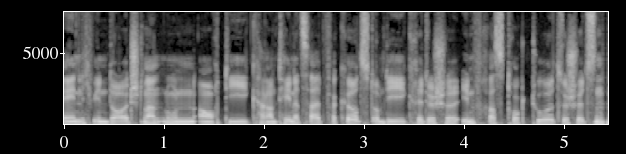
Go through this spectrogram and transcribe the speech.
ähnlich wie in Deutschland, nun auch die Quarantänezeit verkürzt, um die kritische Infrastruktur zu schützen.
